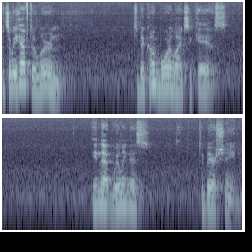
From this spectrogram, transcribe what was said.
But so we have to learn to become more like Zacchaeus in that willingness to bear shame.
